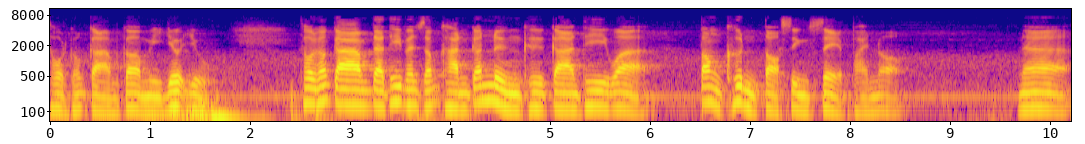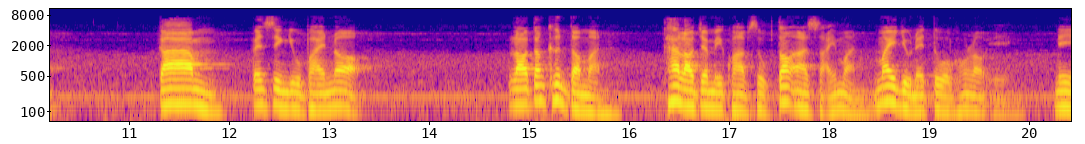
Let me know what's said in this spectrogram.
โทษของกามก็มีเยอะอยู่ โทษของกามแต่ที่เป็นสำคัญก็หนึ่งคือการที่ว่าต้องขึ้นต่อสิ่งเสพภายนอกนะกามเป็นสิ่งอยู่ภายนอก เราต้องขึ้นต่อมัน ถ้าเราจะมีความสุขต้องอาศัยมัน ไม่อยู่ในตัวของเราเอง นี่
